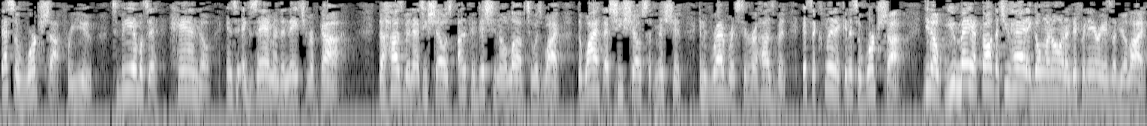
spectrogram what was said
That's a workshop for you to be able to handle and to examine the nature of God. The husband as he shows unconditional love to his wife. The wife as she shows submission and reverence to her husband. It's a clinic and it's a workshop. You know, you may have thought that you had it going on in different areas of your life.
